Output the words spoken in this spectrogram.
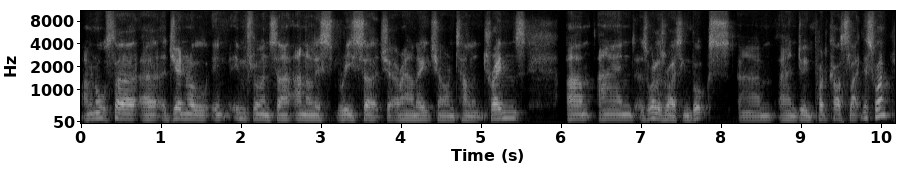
I'm an author, uh, a general in- influencer, analyst, researcher around HR and talent trends, um, and as well as writing books um, and doing podcasts like this one.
